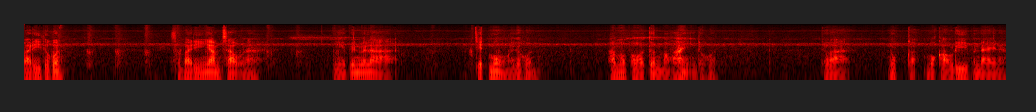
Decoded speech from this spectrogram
บายดีทุกคน สบายดีย่ำเช้านะ นี่เป็นเวลาเจ็ดโมงเลยทุกคนเอามาพอต้นบางให้ทุกคน แต่ว่านกกับบกเขาดีปันใดนะ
